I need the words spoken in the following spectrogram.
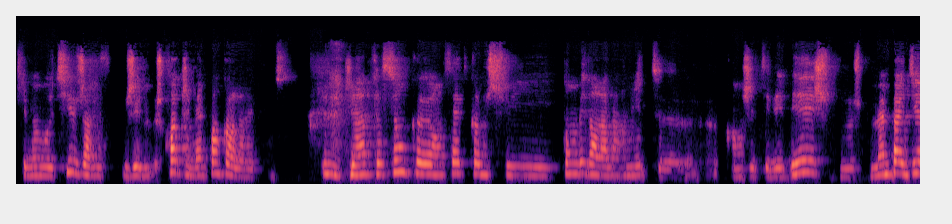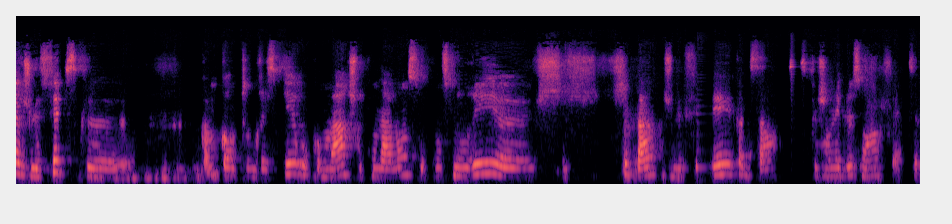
qui me motive. Je crois que j'ai même pas encore la réponse. J'ai l'impression que, en fait, comme je suis tombée dans la marmite euh, quand j'étais bébé, je peux, peux même pas dire je le fais parce que, comme quand on respire ou qu'on marche ou qu'on avance ou qu'on se nourrit, euh, je, je, sais pas, je le fais comme ça parce que j'en ai besoin en fait.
